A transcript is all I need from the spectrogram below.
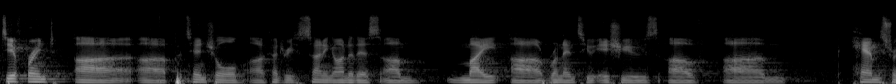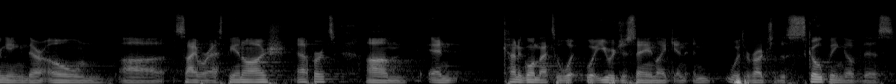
different uh, uh, potential uh, countries signing on to this um, might uh, run into issues of um, hamstringing their own uh, cyber espionage efforts. Um, and kind of going back to what, what you were just saying, like, and, and with regards to the scoping of this,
